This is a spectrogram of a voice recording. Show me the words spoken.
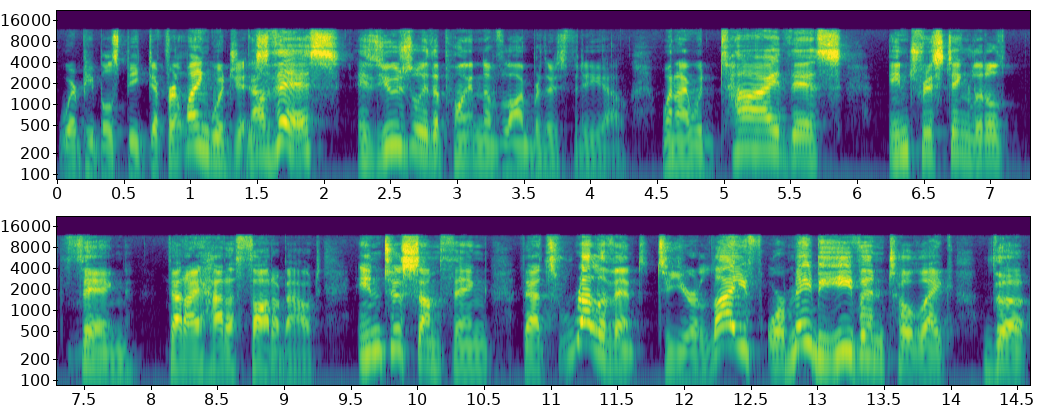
where people speak different languages. Now, this is usually the point in a Vlogbrothers video when I would tie this interesting little thing that I had a thought about into something that's relevant to your life or maybe even to like the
